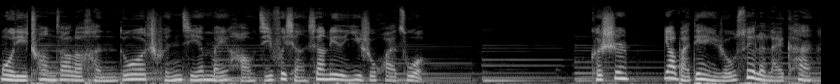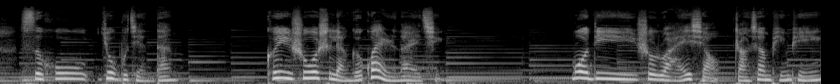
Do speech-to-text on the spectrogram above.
莫蒂创造了很多纯洁、美好、极富想象力的艺术画作。可是，要把电影揉碎了来看，似乎又不简单，可以说是两个怪人的爱情。莫蒂瘦弱矮小，长相平平，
